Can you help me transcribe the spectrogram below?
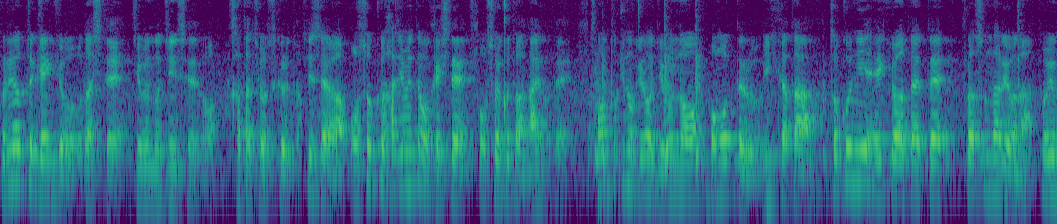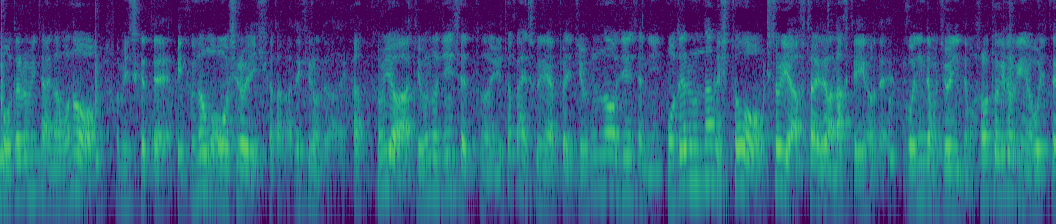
それによって元気を出して自分の人生の形を作ると。人生は遅く始めても決して遅いことはないのでその時々の自分の思ってる生き方そこに影響を与えてプラスになるようなそういうモデルみたいなものを見つけていくのも面白い生き方ができるのではないか。そういう意味では自分の人生っていうのを豊かにするにはやっぱり自分の人生にモデルになる人を1人や2人ではなくていいので5人でも10人でもその時々に応じて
